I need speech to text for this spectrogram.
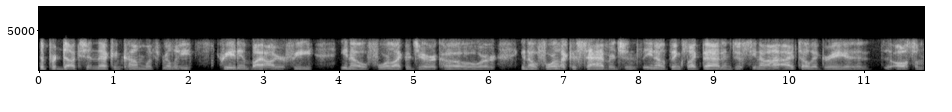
the production that can come with really creating a biography you know for like a Jericho or you know for like a Savage and you know things like that. And just you know I, I totally agree. It's awesome.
